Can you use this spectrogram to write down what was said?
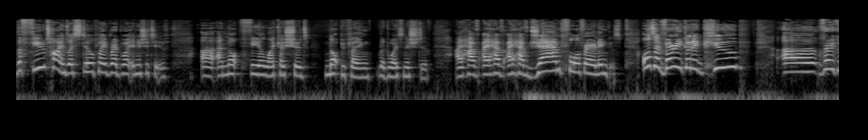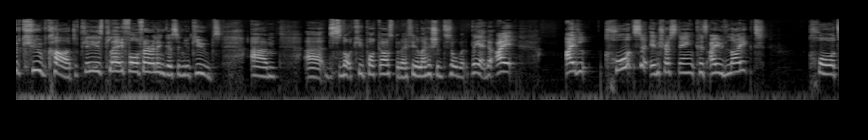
the few times I still play Red White Initiative, uh, and not feel like I should not be playing Red White Initiative. I have I have I have jammed Forth Eorlingas. Also very good in cube. Uh, very good cube card. Please play Forth Eorlingas in your cubes. Um, uh, this is not a cube podcast, but I feel like I should talk about it. But yeah, no, I I courts are interesting because I liked court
